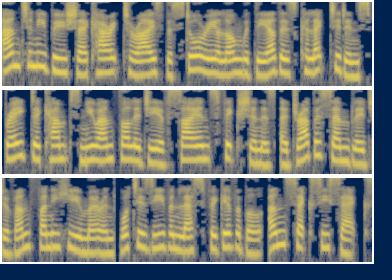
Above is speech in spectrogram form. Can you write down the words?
Anthony Boucher characterized the story along with the others collected in Sprague de Camp's new anthology of science fiction as a drab assemblage of unfunny humor and what is even less forgivable, unsexy sex.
